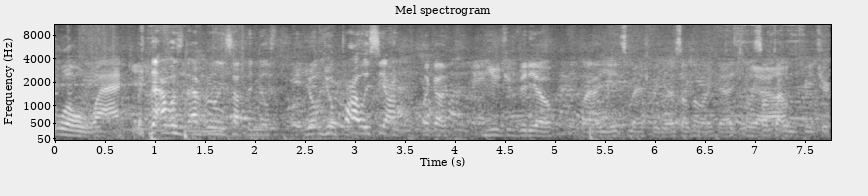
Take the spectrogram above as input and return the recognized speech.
a little wacky. That was definitely something you'll, you'll you'll probably see on like a YouTube video, like a Yates Smash video or something like that, Yeah. sometime in the future.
